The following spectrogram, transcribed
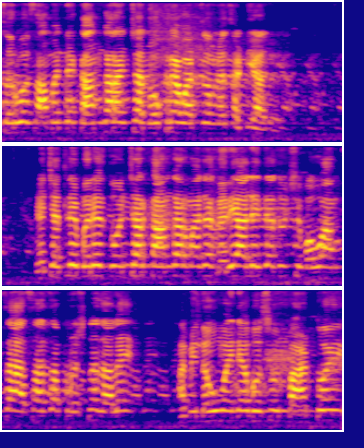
सर्वसामान्य कामगारांच्या नोकऱ्या वाचवण्यासाठी आलं. याच्यातले बरेच दोन चार कामगार माझ्या घरी आले त्या दिवशी भाऊ आमचा असा असा प्रश्न झालाय. आम्ही नऊ महिन्यापासून भांडतोय.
